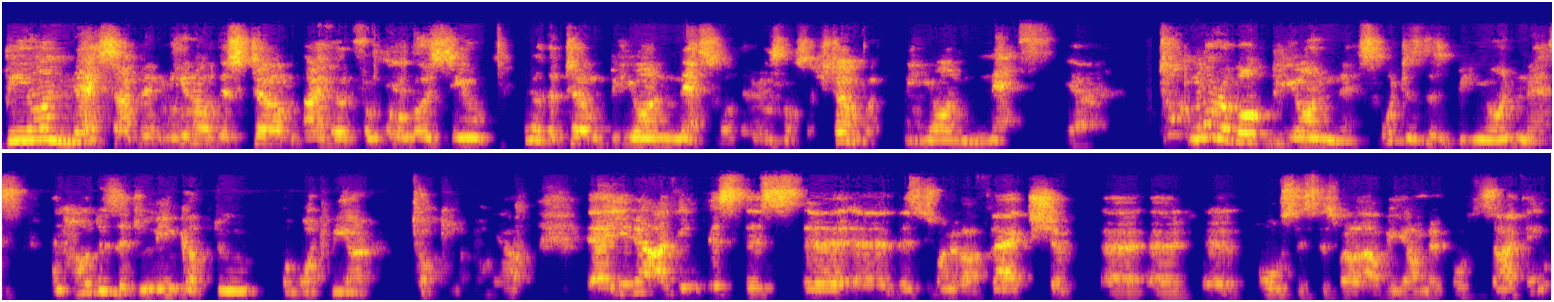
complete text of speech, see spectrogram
beyondness. I've been, you know, hmm. this term I heard from Yes. Kobus, you, you know, the term beyondness. Well, there is no such term, but beyondness. Yeah. Talk more about beyondness. What is this beyondness, and how does it link up to what we are talking about? Uh, you know, I think this this uh, uh, this is one of our flagship uh, uh, uh, courses as well, our Beyond It courses. And I think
